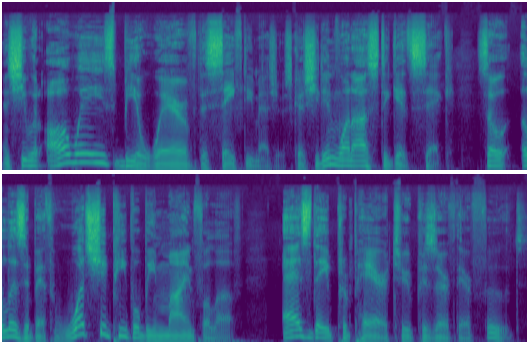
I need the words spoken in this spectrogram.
and she would always be aware of the safety measures because she didn't want us to get sick. So, Elizabeth, what should people be mindful of as they prepare to preserve their foods?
